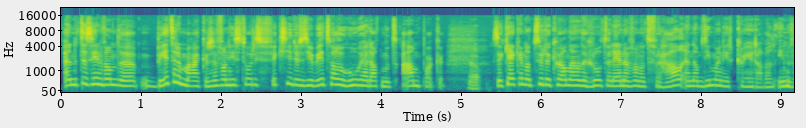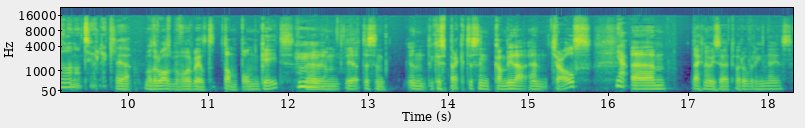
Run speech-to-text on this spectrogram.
En het is een van de betere makers hè, van historische fictie, dus die weet wel hoe hij dat moet aanpakken. Ja. Ze kijken natuurlijk wel naar de grote lijnen van het verhaal en op die manier kan je dat wel invullen natuurlijk. Ja, maar er was bijvoorbeeld Tampongate. Ehm, ja, het is een, een gesprek tussen Camilla en Charles. Ja. Ehm, leg nog eens uit waarover ging dat juist.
